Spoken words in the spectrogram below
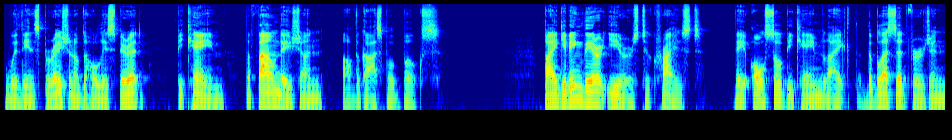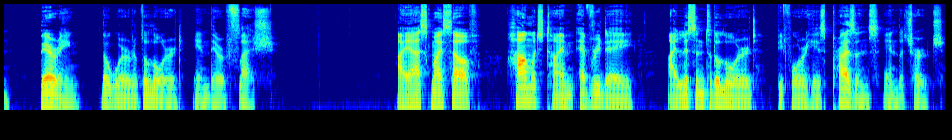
with the inspiration of the Holy Spirit, became the foundation of the Gospel books. By giving their ears to Christ, they also became like the Blessed Virgin, bearing the word of the Lord in their flesh. I ask myself how much time every day I listen to the Lord before His presence in the church.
